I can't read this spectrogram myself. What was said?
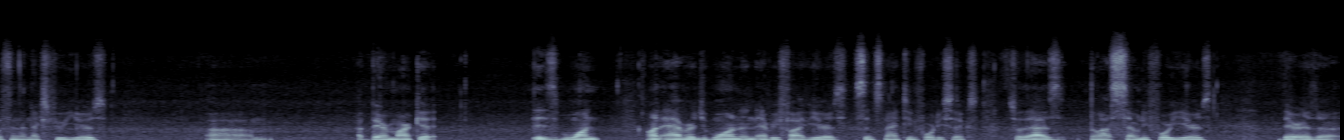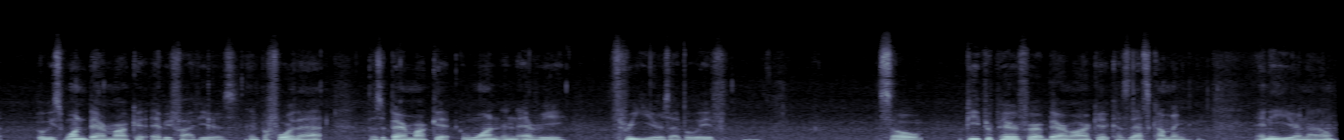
within the next few years. Um, a bear market is one, on average, one in every five years since 1946. So that is the last 74 years. There is a at least one bear market every five years, and before that, there's a bear market one in every three years, I believe. So be prepared for a bear market because that's coming any year now.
